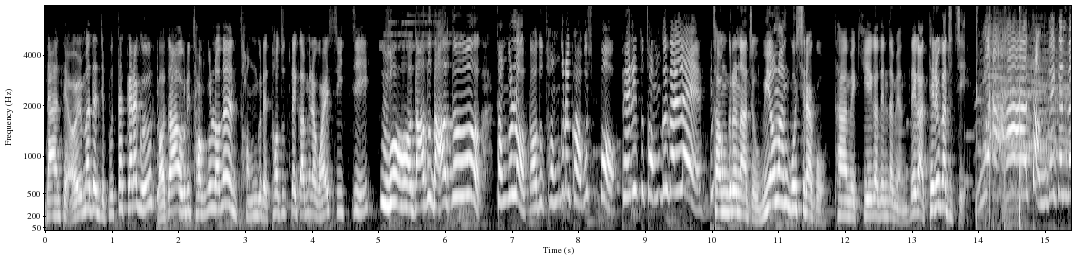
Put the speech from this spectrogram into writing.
나한테 얼마든지 부탁하라고 맞아 우리 정글러는 정글의 터줏대감이라고 할 수 있지. 우와 나도 나도. 정글러 나도 정글에 가고 싶어. 베리도 정글 갈래. 정글은 아주 위험한 곳이라고 다음에 기회가 된다면 내가 데려가 주지. 우와 정글 간다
